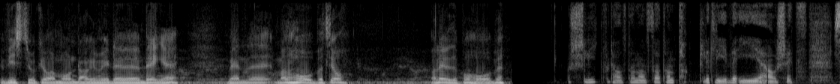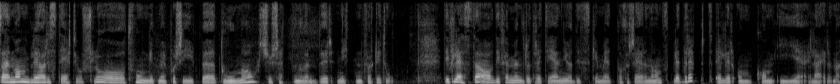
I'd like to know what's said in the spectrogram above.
Vi visste jo ikke hva morgendagen ville bringe, men man håpet jo. Man levde på håpet. Og slik fortalte han altså at han taklet livet i Auschwitz. Steinmann ble arrestert i Oslo og tvunget med på skipet Donau 26.11.1942. De fleste av de 531 jødiske medpassasjerene hans ble drept eller omkom i leirene.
